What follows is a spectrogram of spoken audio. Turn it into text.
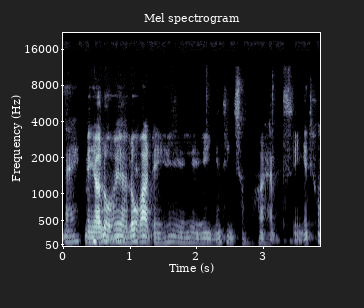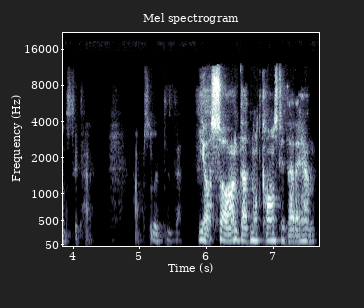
nej, men jag lovar, jag lovar, det är ingenting som har hänt. Inget konstigt här. Absolut inte. Jag sa inte att något konstigt hade hänt.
